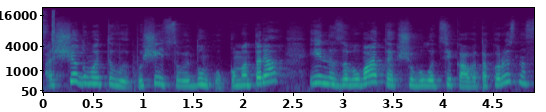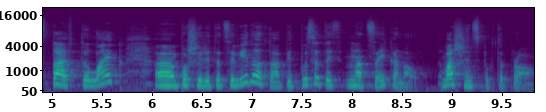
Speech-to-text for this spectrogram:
А що думаєте ви? Пишіть свою думку в коментарях і не забувайте, якщо було цікаво та корисно, ставте лайк, е, поширюйте це відео та підписуйтесь на цей канал. Ваш інспектор права.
